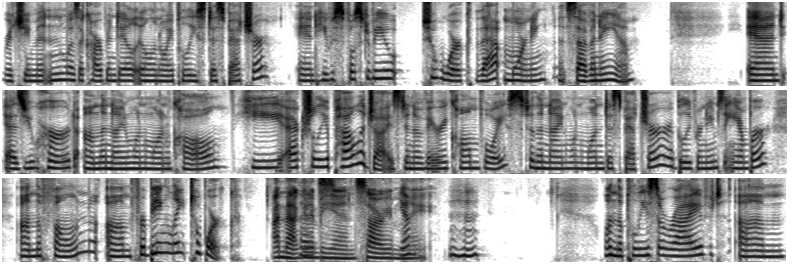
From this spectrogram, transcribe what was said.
Richie minton was a carbondale illinois police dispatcher and he was supposed to be to work that morning at 7 a.m. And as you heard on the 911 call, he actually apologized in a very calm voice to the 911 dispatcher, I believe her name's Amber, on the phone um, for being late to work. I'm not gonna be in. Sorry, Yeah. mate. hmm When the police arrived, um,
